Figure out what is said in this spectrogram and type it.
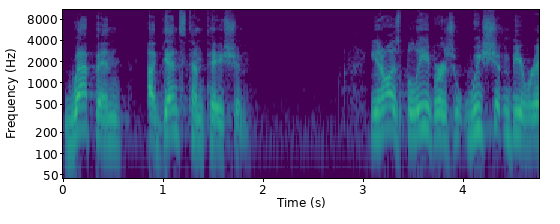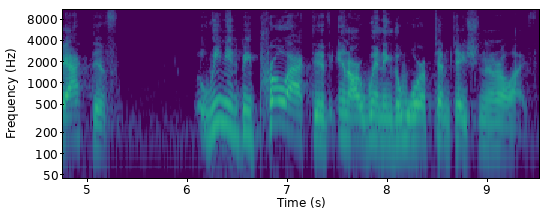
weapon against temptation. You know, as believers, we shouldn't be reactive. We need to be proactive in our winning the war of temptation in our life.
